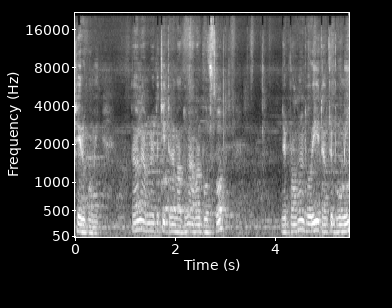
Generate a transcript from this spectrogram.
সেরকমই। তাহলে আমরা এটা চিত্রের মাধ্যমে আবার বুঝব যে প্রথম ধরি, এটা হচ্ছে ভূমি।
